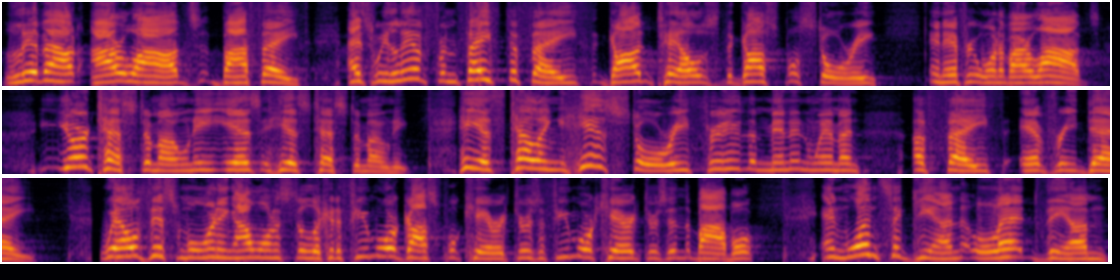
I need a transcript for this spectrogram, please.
live out our lives by faith. As we live from faith to faith, God tells the gospel story in every one of our lives. Your testimony is his testimony. He is telling his story through the men and women of faith every day. Well, this morning I want us to look at a few more gospel characters, a few more characters in the Bible, and once again let them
